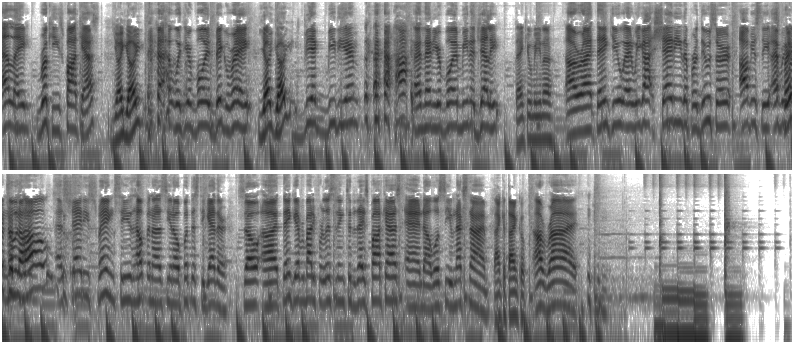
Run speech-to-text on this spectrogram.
LA Rookies podcast Yeah, yeah. with your boy Big Ray, Yeah, yeah. Big BDM. and then your boy Mina Jelly. Thank you, Mina. All right, thank you. And we got Shady, the producer. Obviously, everyone Sphinx in knows the him house. as Shady Sphinx. He's helping us, you know, put this together. So, uh, thank you everybody for listening to today's podcast, and uh, we'll see you next time. Thank you, thank you. All right.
